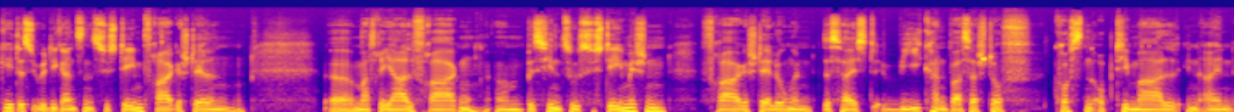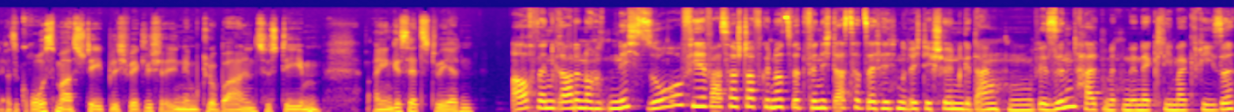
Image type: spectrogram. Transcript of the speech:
geht es über die ganzen Systemfragestellen äh, Materialfragen ähm, bis hin zu systemischen Fragestellungen. Das heißt, wie kann Wasserstoff kostenoptimal in ein, also großmaßstäblich wirklich in einem globalen System eingesetzt werden? Auch wenn gerade noch nicht so viel Wasserstoff genutzt wird, finde ich das tatsächlich einen richtig schönen Gedanken. Wir sind halt mitten in der Klimakrise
